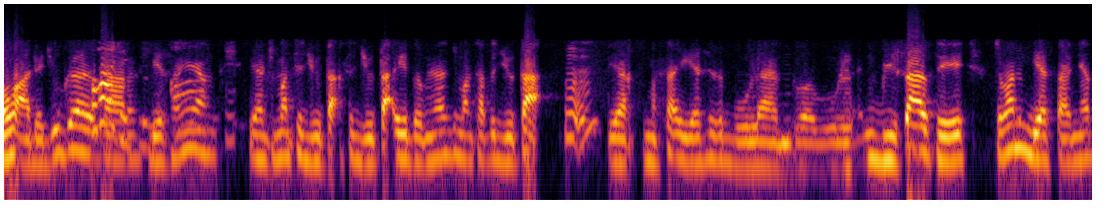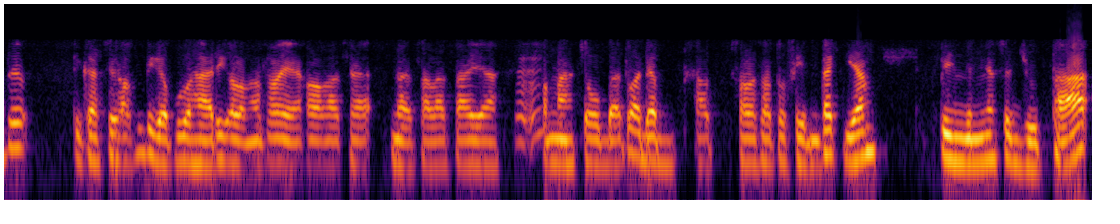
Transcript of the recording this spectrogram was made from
Oh ada juga, Oh, ada juga. biasanya Oh, yang oke. yang cuma sejuta sejuta gitu, misalnya cuma satu juta, Mm-mm. ya masa iya sih sebulan dua bulan bisa sih, cuman biasanya tuh dikasih waktu 30 hari kalau nggak salah ya, kalau nggak saya nggak salah saya Mm-mm. pernah coba tuh ada sa- salah satu fintech yang pinjemnya sejuta,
